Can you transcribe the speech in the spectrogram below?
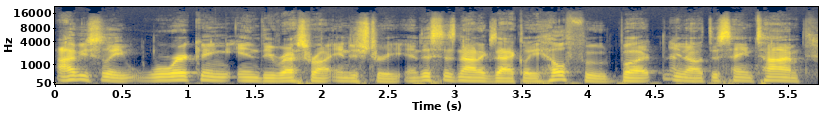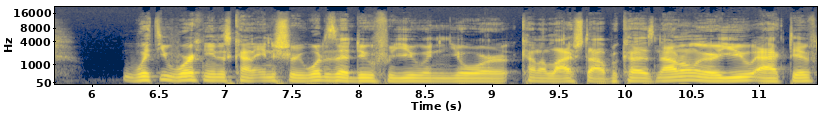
obviously we're working in the restaurant industry, and this is not exactly health food, but you know, at the same time, with you working in this kind of industry, what does that do for you and your kind of lifestyle? Because not only are you active,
